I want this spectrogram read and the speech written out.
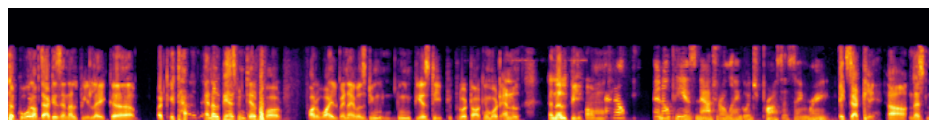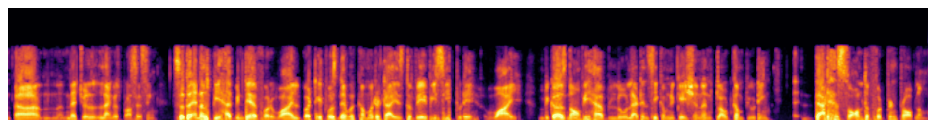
the core of that is NLP. Like, uh, but it ha- NLP has been there for for a while. When I was doing doing PhD, people were talking about NL- NLP. Um, NLP NLP is natural language processing, right? Exactly, uh, uh, natural language processing. So the NLP had been there for a while, but it was never commoditized the way we see today. Why? Because now we have low latency communication and cloud computing. That has solved the footprint problem,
